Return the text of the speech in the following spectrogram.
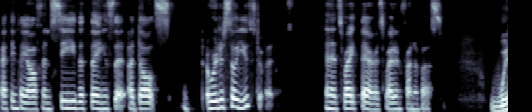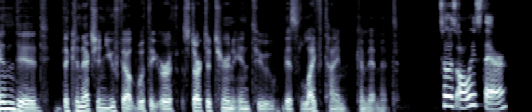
i think they often see the things that adults we're just so used to it and it's right there, it's right in front of us. When did the connection you felt with the earth start to turn into this lifetime commitment? So it was always there.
